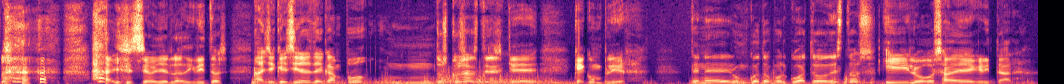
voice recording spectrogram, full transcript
ahí se oyen los gritos. Así que si eres de campo, mm, dos cosas tienes que, cumplir. Tener un 4x4 de estos y luego saber gritar.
